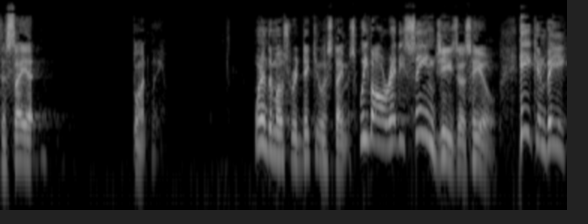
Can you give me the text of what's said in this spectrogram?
To say it bluntly. One of the most ridiculous statements. We've already seen Jesus heal. He can be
